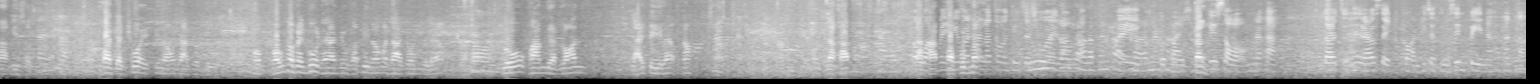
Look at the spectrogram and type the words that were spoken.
มากที่สุด ใช่ค่ะ ก็จะช่วยพี่น้องประชาชนดูผมผมก็เป็นผู้แทนอยู่กับพี่น้องประชาชนอยู่แล้ว รู้ความเดือดร้อนหลายปีแล้วเนาะ นะครับ ก็หวังขอบไม่คุนี้ณว่ามากท่านรัฐมนตรีจะช่วยเราเนอะให้กฎหมายฉตั้บับงที่สองนะคะ ก็จะให้แล้วเสร็จก่อนที่จะถึงสิ้นปีนะคะท่านคะ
